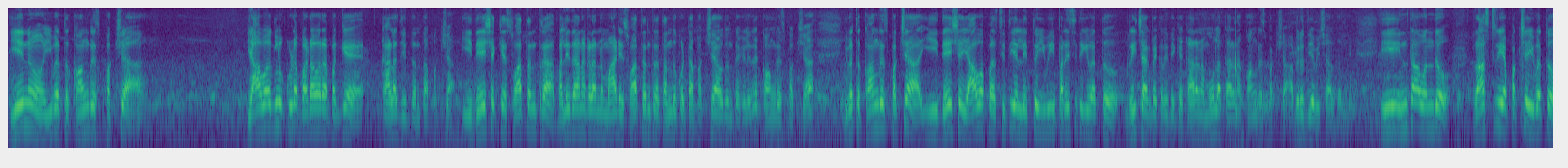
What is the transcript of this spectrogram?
ಏನು ಇವತ್ತು ಕಾಂಗ್ರೆಸ್ ಪಕ್ಷ ಯಾವಾಗಲೂ ಕೂಡ ಬಡವರ ಬಗ್ಗೆ ಕಾಳಜಿ ಇದ್ದಂಥ ಪಕ್ಷ. ಈ ದೇಶಕ್ಕೆ ಸ್ವಾತಂತ್ರ್ಯ ಬಲಿದಾನಗಳನ್ನು ಮಾಡಿ ಸ್ವಾತಂತ್ರ್ಯ ತಂದುಕೊಟ್ಟ ಪಕ್ಷ ಯಾವುದು ಅಂತ ಹೇಳಿದರೆ ಕಾಂಗ್ರೆಸ್ ಪಕ್ಷ. ಇವತ್ತು ಕಾಂಗ್ರೆಸ್ ಪಕ್ಷ ಈ ದೇಶ ಯಾವ ಪರಿಸ್ಥಿತಿಯಲ್ಲಿತ್ತು ಸ್ಥಿತಿಯಲ್ಲಿತ್ತು ಇವು ಈ ಪರಿಸ್ಥಿತಿಗೆ ಇವತ್ತು ರೀಚ್ ಆಗಬೇಕಾದಕ್ಕೆ ಕಾರಣ, ಮೂಲ ಕಾರಣ ಕಾಂಗ್ರೆಸ್ ಪಕ್ಷ, ಅಭಿವೃದ್ಧಿಯ ವಿಚಾರದಲ್ಲಿ. ಈ ಇಂಥ ಒಂದು ರಾಷ್ಟ್ರೀಯ ಪಕ್ಷ ಇವತ್ತು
